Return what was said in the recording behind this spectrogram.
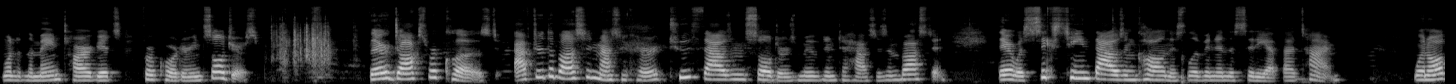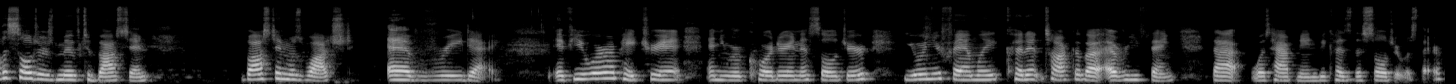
one of the main targets for quartering soldiers. Their docks were closed. After the Boston Massacre, 2,000 soldiers moved into houses in Boston. There was 16,000 colonists living in the city at that time. When all the soldiers moved to Boston, Boston was watched every day. If you were a patriot and you were quartering a soldier, you and your family couldn't talk about everything that was happening because the soldier was there.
